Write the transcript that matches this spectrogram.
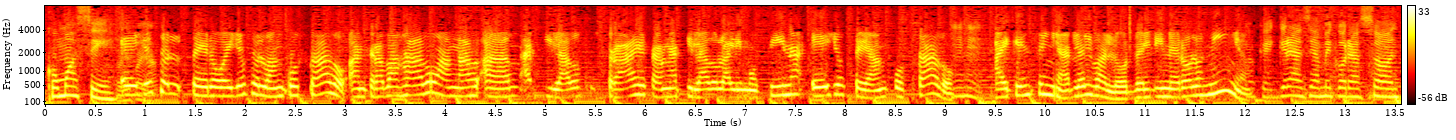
¿Cómo así? Ellos, se- pero ellos se lo han costado, han trabajado, han, han alquilado sus trajes, han alquilado la limusina, ellos se han costado. Hay que enseñarle el valor del dinero a los niños. Ok, gracias, mi corazón.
